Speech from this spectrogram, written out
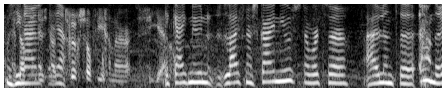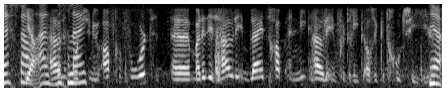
We zien haar- dus naar ja. terug zal vliegen naar Seattle. Ik kijk nu live naar Sky News. Daar wordt eh, huilend eh, de rechtszaal ja, uit begeleid. wordt nu afgevoerd. maar dit is huilen in blijdschap en niet huilen in verdriet, als ik het goed zie hier. Ja.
